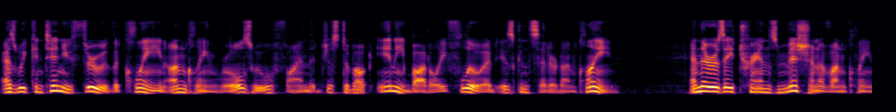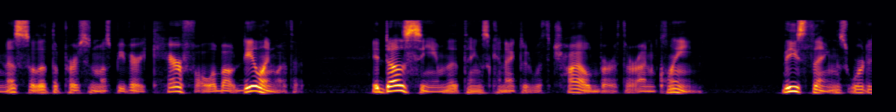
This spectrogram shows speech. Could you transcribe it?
As we continue through the clean unclean rules, we will find that just about any bodily fluid is considered unclean. And there is a transmission of uncleanness so that the person must be very careful about dealing with it. It does seem that things connected with childbirth are unclean. These things were to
